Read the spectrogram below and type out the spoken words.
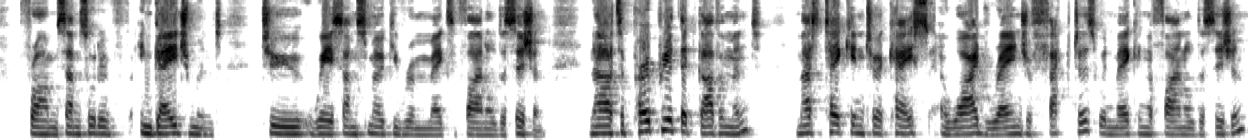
from some sort of engagement to where some smoky room makes a final decision. Now, it's appropriate that government must take into account a wide range of factors when making a final decision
